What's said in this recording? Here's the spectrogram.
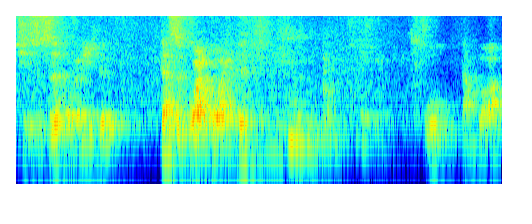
其实是合理的，但是怪怪的。五，打过。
